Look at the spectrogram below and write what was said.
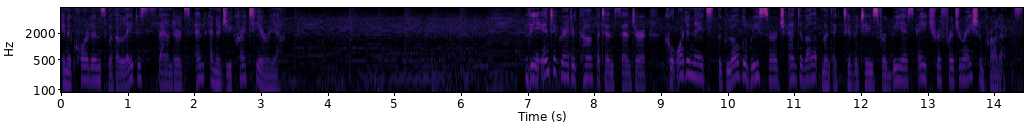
in accordance with the latest standards and energy criteria. The Integrated Competence Center coordinates the global research and development activities for BSH refrigeration products.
